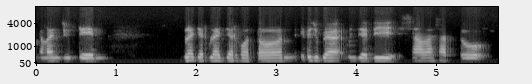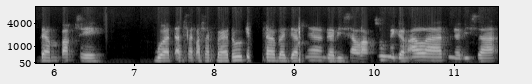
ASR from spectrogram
ngelanjutin belajar-belajar foton. Itu juga menjadi salah satu dampak sih buat aset-aset baru kita belajarnya nggak bisa langsung megang alat, nggak bisa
